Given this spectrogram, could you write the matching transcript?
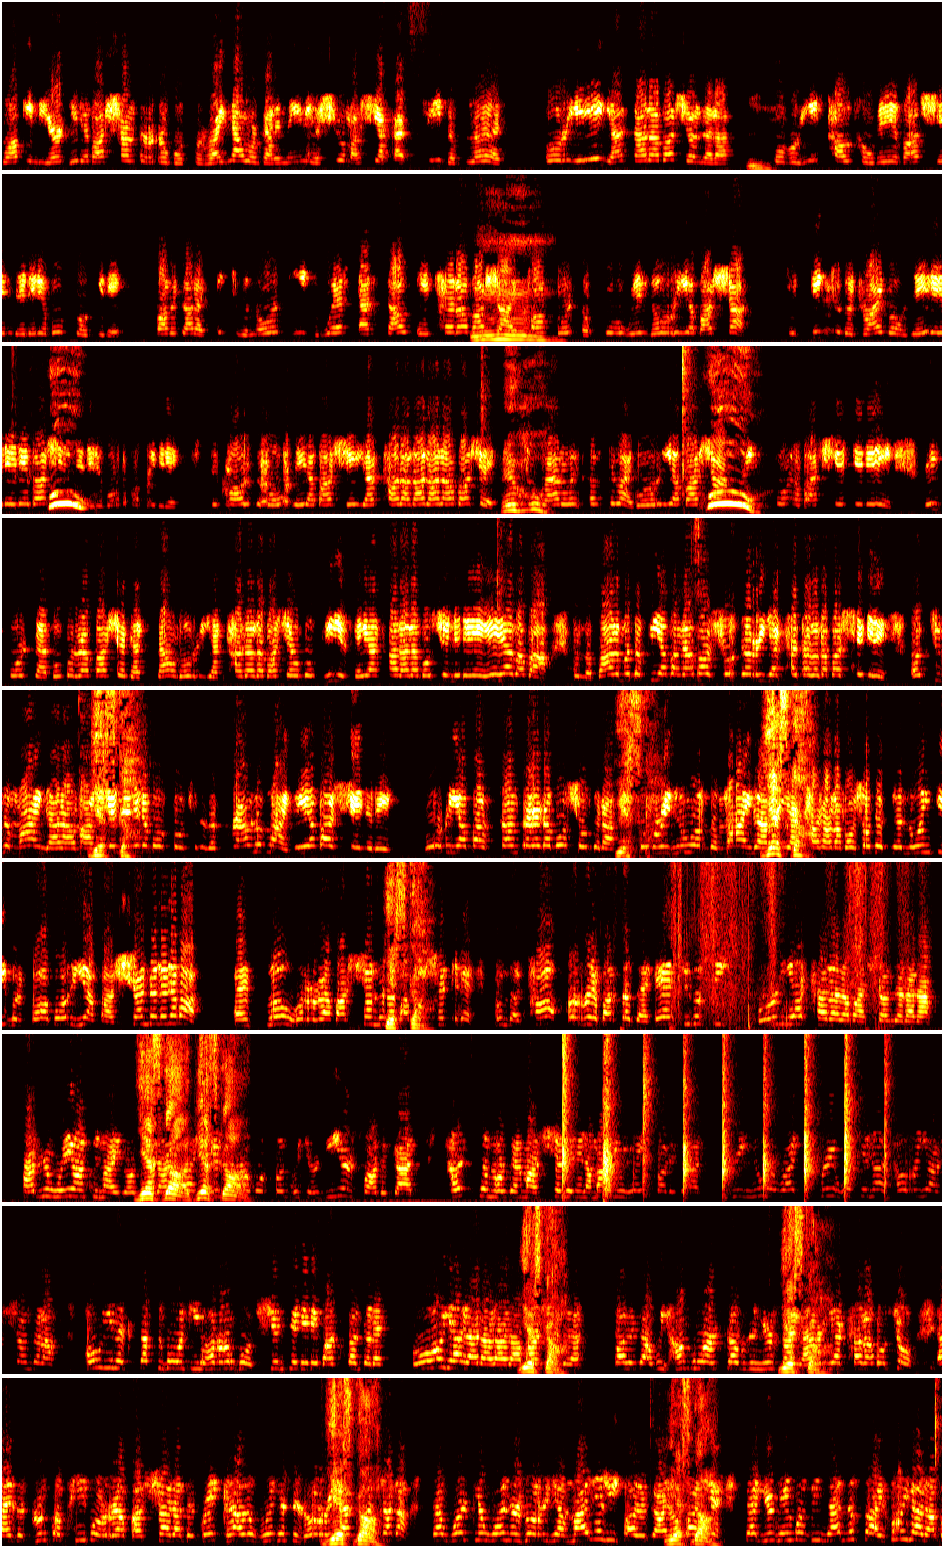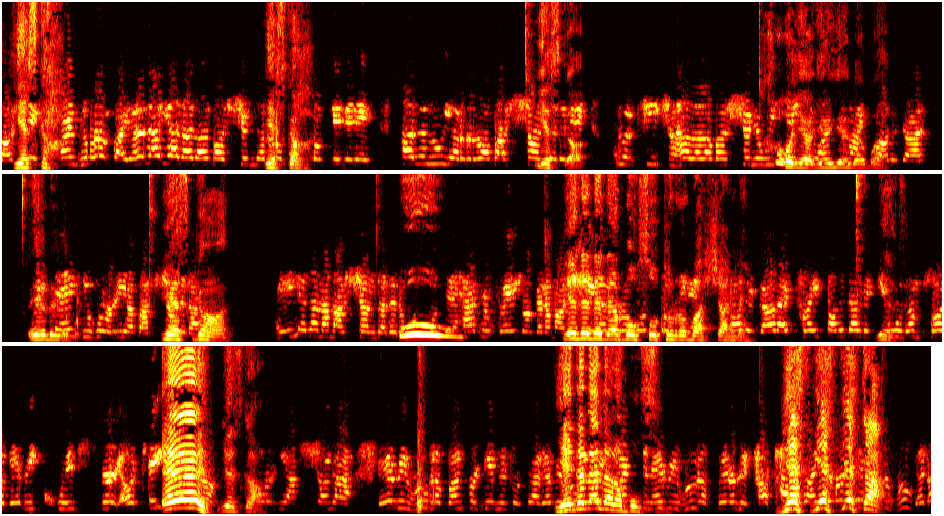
walking the earth. So right now, Lord God, in the name of Yeshua Mashiach, I see the blood. Mm. Over each household. Father God, I speak to the north, east, west, and south. I mm. call forth the full wind to speak to the dry bones. To cause the to rattle and come to life. That that sound of obedience. From the bottom of the feet up to the mind. Yes, God. To the crown of life. Yes, God. the renewal of the mind. Yes, God. So that the anointing will fall and flow. Yes, God. From the top of the head to the feet. Have your way on tonight, Lord Yes, God. Yes, God. With your ears, Father God. Touch them, Lord God, in a mighty way, Father God. Renew a right spirit within us. Holy and acceptable unto you. Oh, yeah, yeah, yeah, yeah, Yes, God. Father God, we humble ourselves in your Yes. God. As a group of people, the great cloud of witnesses, oh, Yes, God. that work your wonders here mightily, Father God. Yes, God. That your name will be magnified. Yes, God. And glorified. Yes, God. Hallelujah. Yes, God. Good teacher. Hallelujah. Oh, yeah, yeah, yeah, yeah, Father God. We thank you. Yes, God. Woo! Woo. Have your way, Lord God. Yeah, yeah, yeah, yeah, bosoto rabashanda. Father God, I pray, Father God, that you Yes. would unplug every quench spirit. or take Hey, yes, God. Yeah. Every root of unforgiveness, Lord God. Every Yeah, root of yeah, yeah, every root of bitterness. Yes, yes, yes, God. at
